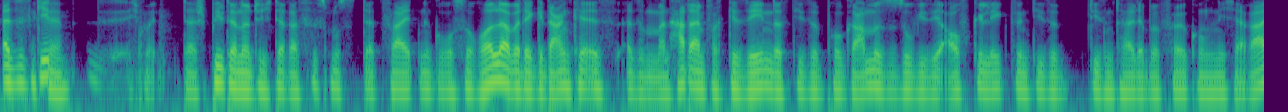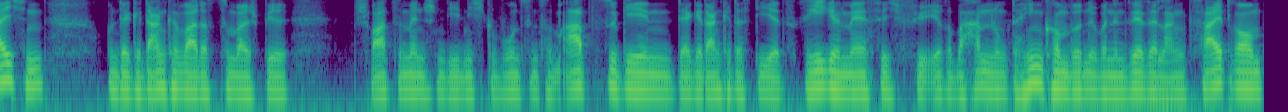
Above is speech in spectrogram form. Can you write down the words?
also es geht, ich meine, da spielt dann natürlich der Rassismus der Zeit eine große Rolle, aber der Gedanke ist, also man hat einfach gesehen, dass diese Programme, so wie sie aufgelegt sind, diese, diesen Teil der Bevölkerung nicht erreichen. Und der Gedanke war, dass zum Beispiel schwarze Menschen, die nicht gewohnt sind, zum Arzt zu gehen. Der Gedanke, dass die jetzt regelmäßig für ihre Behandlung dahin kommen würden über einen sehr, sehr langen Zeitraum.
